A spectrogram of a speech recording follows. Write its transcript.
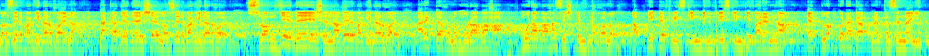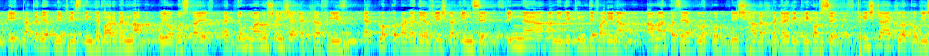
লসের বাগিদার হয় না। টাকা যে দেয়, সে লসের বাগিদার হয়। শ্রম যে দেয়, সে লাভের বাগিদার হয়। আরেকটা হলো মোরাবাহা। মোরাবাহা সিস্টেমটা হলো, আপনি একটা ফ্রিজ কিনবেন, ফ্রিজ কিনতে পারেন না। এক লক্ষ টাকা আপনার কাছে নাই। এই টাকা দিয়ে আপনি ফ্রিজ কিনতে পারবেন না। ওই অবস্থায় একজন মানুষ আইসা একটা ফ্রিজ, এক লক্ষ টাকা দিয়ে ফ্রিজটা কিনছে। কিনা আমি যে কিনতে পারি না, আমার কাছে এক লক্ষ বিশ হাজার টাকায় বিক্রি করছে। ফ্রিজটা এক লক্ষ বিশ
